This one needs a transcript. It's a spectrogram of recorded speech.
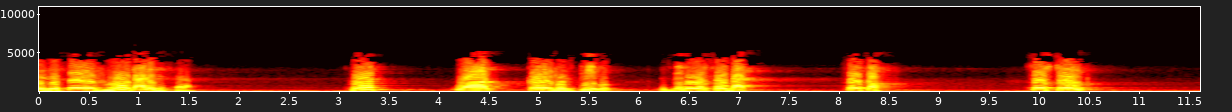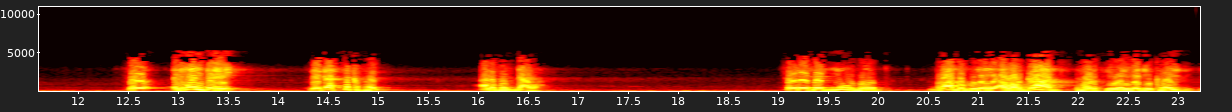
is the story of Hud alayhi salam. Hud was calling his people. His people were so bad, so tough, so strong. So in one day, they got sick of him and of his da'wah. So they said, you Hud, probably our God hurt you and made you crazy.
